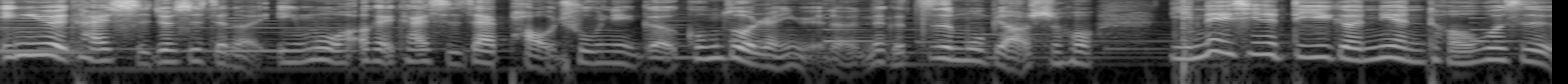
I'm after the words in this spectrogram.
音乐开始就是整个荧幕 OK 开始在跑出那个工作人员的那个字幕表的时候，你内心的第一个念头或是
